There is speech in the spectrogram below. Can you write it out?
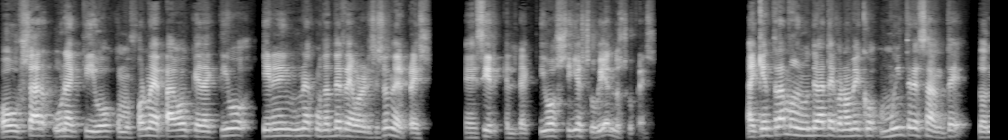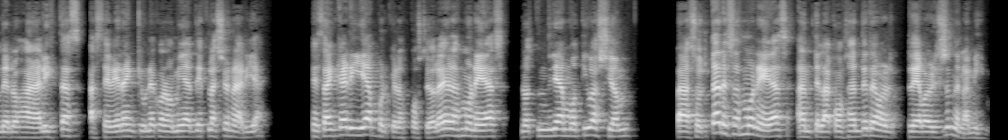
o usar un activo como forma de pago que el activo tiene una constante revalorización del precio. Es decir, el activo sigue subiendo su precio. Aquí entramos en un debate económico muy interesante donde los analistas aseveran que una economía deflacionaria se estancaría porque los poseedores de las monedas no tendrían motivación para soltar esas monedas ante la constante revalorización de la misma.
